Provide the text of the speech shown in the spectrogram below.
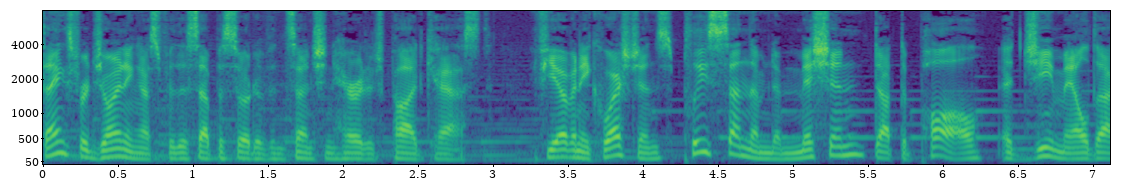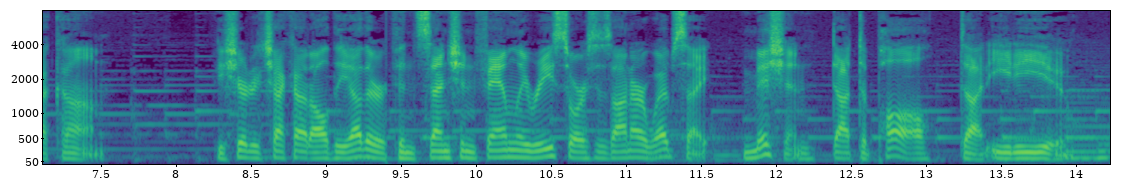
Thanks for joining us for this episode of Vincentian Heritage Podcast. If you have any questions, please send them to mission.depaul at gmail.com. Be sure to check out all the other Vincentian family resources on our website, mission.depaul.edu.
